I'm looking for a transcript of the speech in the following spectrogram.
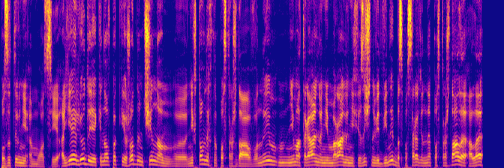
позитивні емоції. А є люди, які навпаки жодним чином е, ніхто в них не постраждав. Вони ні матеріально, ні морально, ні фізично від війни безпосередньо не постраждали, але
